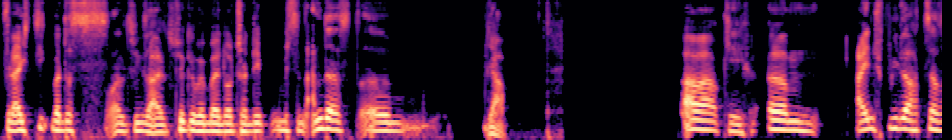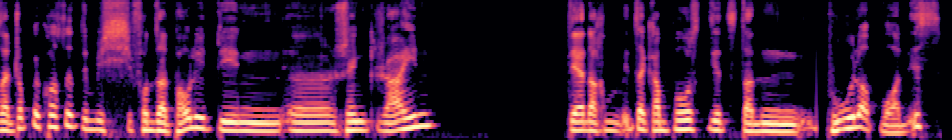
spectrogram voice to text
vielleicht sieht man das als, wie gesagt, als Türke, wenn man in Deutschland lebt, ein bisschen anders. Ähm, ja. Aber okay. Ähm, ein Spieler hat ja seinen Job gekostet, nämlich von St. Pauli, den äh, Schenk Jahin, der nach dem Instagram-Post jetzt dann beurlaubt worden ist,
